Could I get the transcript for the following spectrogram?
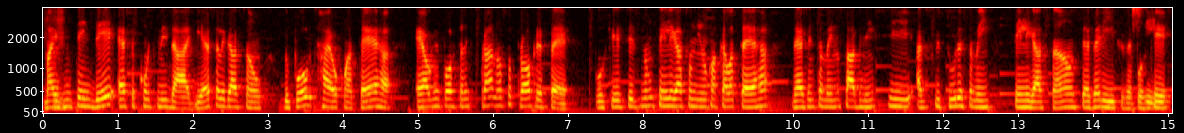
Mas uhum. entender essa continuidade e essa ligação do povo de Israel com a terra é algo importante para a nossa própria fé, porque se eles não têm ligação nenhuma com aquela terra, né, a gente também não sabe nem se as escrituras também têm ligação, se é verídico, né, porque Sim.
